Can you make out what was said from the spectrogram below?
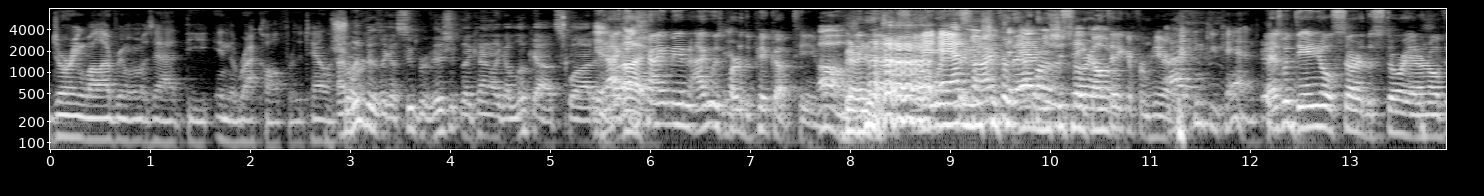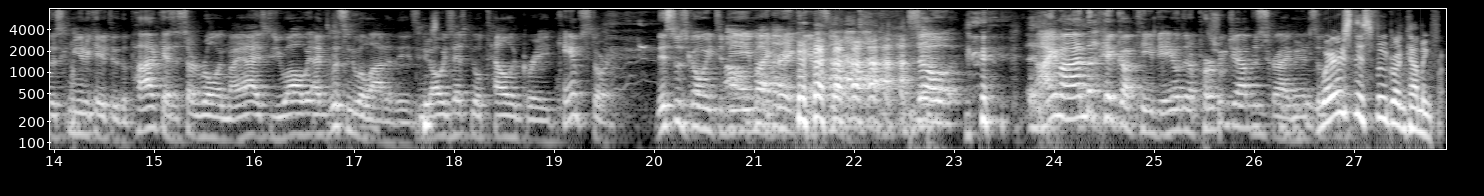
during while everyone was at the in the rec hall for the talent show. I believe there's like a supervision, like kind of like a lookout squad. Yeah. And I can Uh, chime in. I was part of the pickup team. Oh, Very nice. Hey, Adam, you should, for that Adam, part you of the should story, take I'll over. take it from here. I think you can. That's when Daniel started the story, I don't know if this communicated through the podcast. I started rolling my eyes because you always I've listened to a lot of these, and you always ask people tell a great camp story. This was going to be Oh. my great camp story. so I'm on the pickup team. Daniel did a perfect job describing it. So Where's this food run coming from?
